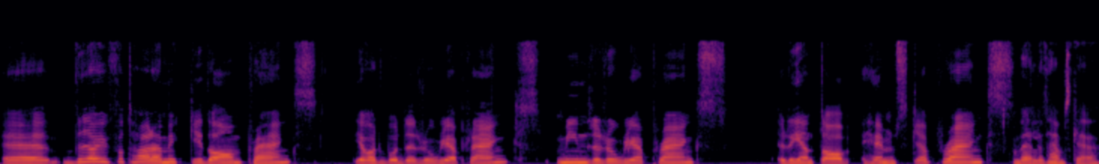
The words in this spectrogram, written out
Eh, vi har ju fått höra mycket idag om pranks. Det har varit både roliga pranks, mindre roliga pranks, rent av hemska pranks. Väldigt hemska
